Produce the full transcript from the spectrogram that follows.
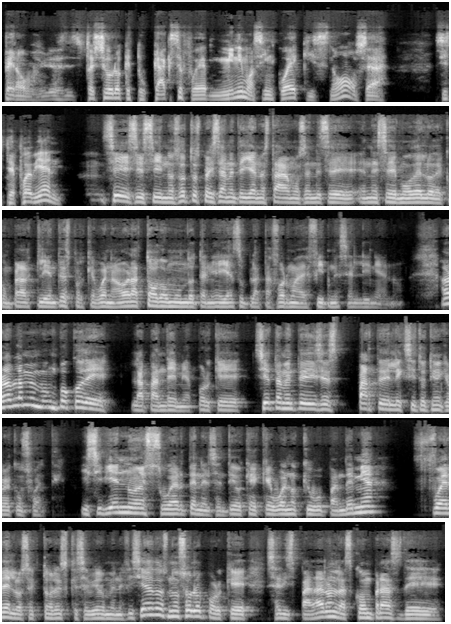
pero estoy seguro que tu CAC se fue mínimo a 5X, ¿no? O sea, si te fue bien, Sí, sí, sí. Nosotros precisamente ya no estábamos en ese, en ese modelo de comprar clientes porque, bueno, ahora todo mundo tenía ya su plataforma de fitness en línea, ¿no? Ahora háblame un poco de la pandemia, porque ciertamente dices, parte del éxito tiene que ver con suerte. Y si bien no es suerte en el sentido que qué bueno que hubo pandemia, fue de los sectores que se vieron beneficiados, no solo porque se dispararon las compras de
